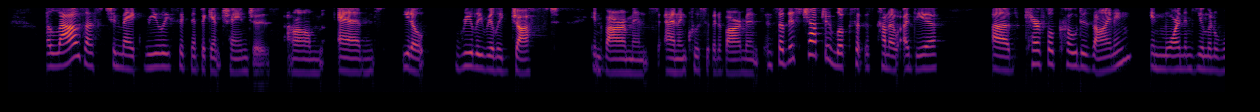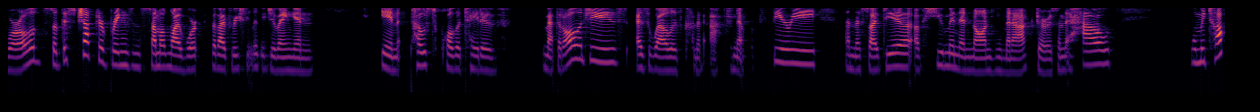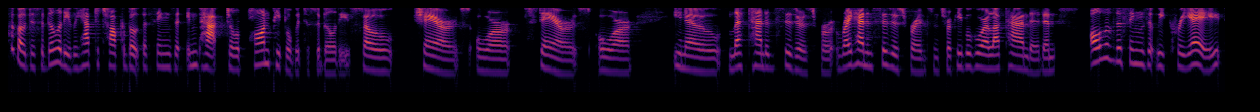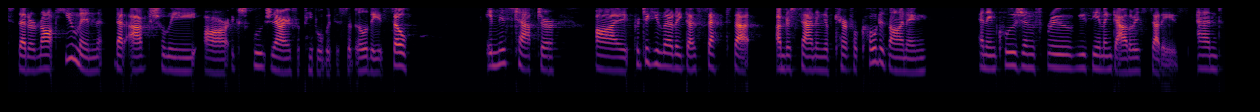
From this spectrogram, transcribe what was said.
allows us to make really significant changes um, and, you know, really, really just environments and inclusive environments. And so, this chapter looks at this kind of idea of careful co designing in more than human worlds. So this chapter brings in some of my work that I've recently been doing in in post qualitative methodologies, as well as kind of actor network theory and this idea of human and non-human actors and how when we talk about disability, we have to talk about the things that impact upon people with disabilities. So chairs or stairs or you know, left-handed scissors for right-handed scissors, for instance, for people who are left-handed, and all of the things that we create that are not human that actually are exclusionary for people with disabilities. So, in this chapter, I particularly dissect that understanding of careful co designing and inclusion through museum and gallery studies. And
